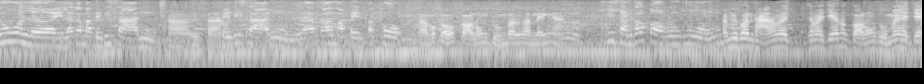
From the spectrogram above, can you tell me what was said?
นู่นเลย แล้วก็มาเป็นพี่ซัน อ่าพี่ซันเป็นพี่ซันแล้วก็มาเป็นประกบอ่าประกบเขากรอกลงถุงตอนซาเล้งอะเออพี่ซันก็กรอกลงถุงแล้วมีคนถามทำไมทำไมเจ๊ต้องกรอกลงถุงไม่ให้เจ๊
